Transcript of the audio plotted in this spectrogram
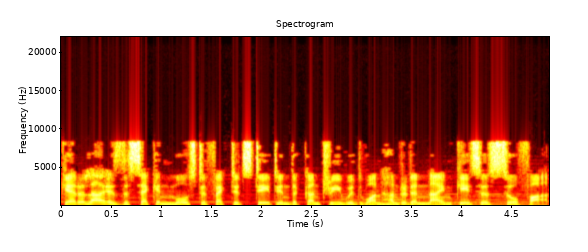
Kerala is the second most affected state in the country with 109 cases so far.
